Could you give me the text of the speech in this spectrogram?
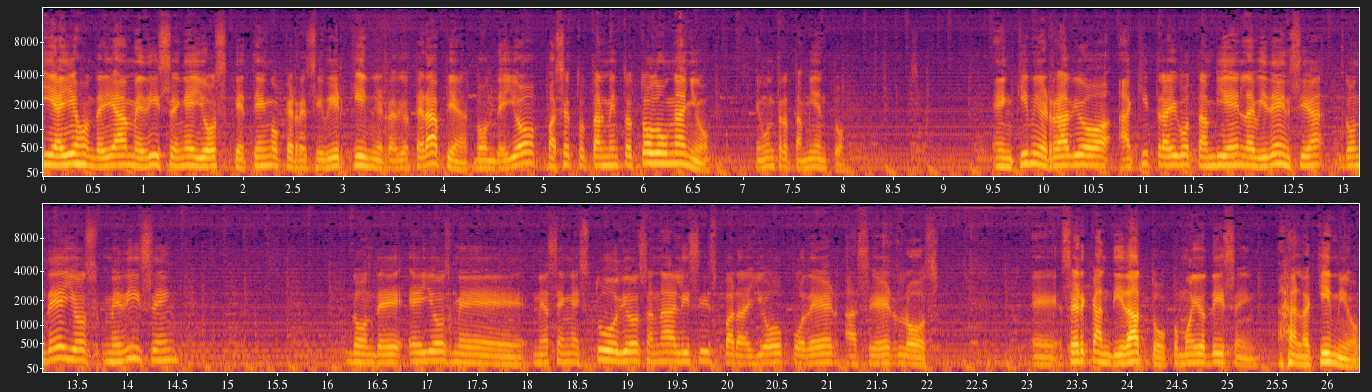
Y ahí es donde ya me dicen ellos que tengo que recibir quimio y radioterapia, donde yo pasé totalmente todo un año en un tratamiento en Quimio y Radio, aquí traigo también la evidencia donde ellos me dicen, donde ellos me, hacen estudios, análisis para yo poder hacerlos, eh, ser candidato, como ellos dicen, a la quimio.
